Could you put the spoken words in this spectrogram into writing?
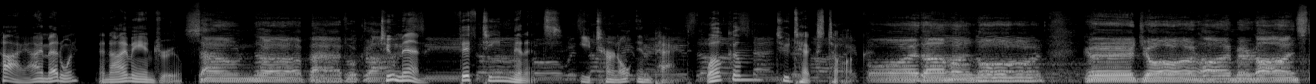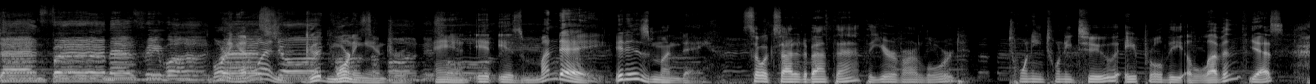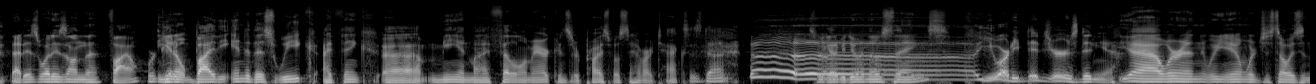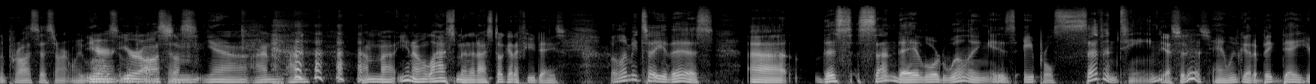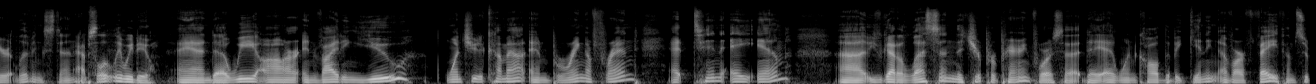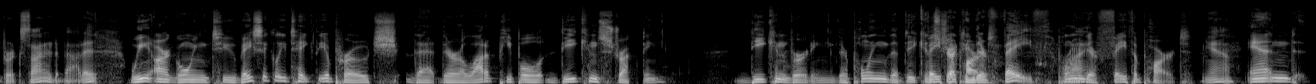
Hi, I'm Edwin. And I'm Andrew. Sound the battle cry. Two men, 15 minutes. eternal impact. Welcome to Text Talk. For the Lord, gird your armor on, stand firm, everyone. Morning, Edwin. Good morning, Andrew. And it is Monday. It is Monday. So excited about that. The year of our Lord, 2022, April the 11th. Yes, that is what is on the file. We're You know, by the end of this week, I think uh, me and my fellow Americans are probably supposed to have our taxes done. So we got to be doing those things. Uh, you already did yours, didn't you? Yeah, we're in. We, you know, we're just always in the process, aren't we? We're You're always in the you're awesome. Yeah, I'm I'm I'm uh, you know last minute. I still got a few days. But let me tell you this: uh, this Sunday, Lord willing, is April 17. Yes, it is. and we've got a big day here at Livingston. Absolutely, we do. And uh, we are inviting you. Want you to come out and bring a friend at 10 a.m. Uh, you've got a lesson that you're preparing for us that day, one called "The Beginning of Our Faith." I'm super excited about it. We are going to basically take the approach that there are a lot of people deconstructing, deconverting. They're pulling the faith Deconstructing apart, their faith, pulling right? their faith apart. Yeah. And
